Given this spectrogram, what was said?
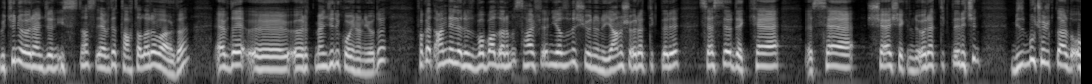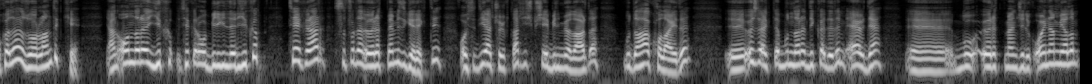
bütün öğrencilerin istisnası evde tahtaları vardı. Evde e, öğretmencilik oynanıyordu. Fakat annelerimiz babalarımız harflerin yazılış yönünü yanlış öğrettikleri sesleri de K, e, S, Ş şeklinde öğrettikleri için biz bu çocuklarda o kadar zorlandık ki. Yani onlara yıkıp tekrar o bilgileri yıkıp tekrar sıfırdan öğretmemiz gerekti. Oysa diğer çocuklar hiçbir şey bilmiyorlardı. Bu daha kolaydı. Ee, özellikle bunlara dikkat edelim. Evde e, bu öğretmencilik oynamayalım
